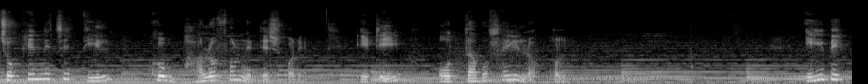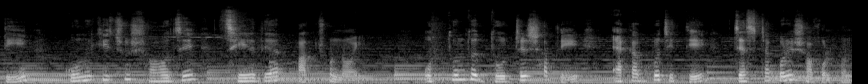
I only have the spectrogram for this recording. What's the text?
চোখের নিচে তিল খুব ভালো ফল নির্দেশ করে। এটি অধ্যাবসায়ীর লক্ষণ। এই ব্যক্তি কোনো কিছু সহজে ছেড়ে দেওয়ার পাত্র নয়। অত্যন্ত ধৈর্যের সাথে একাগ্রচিত্তে চেষ্টা করে সফল হন।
